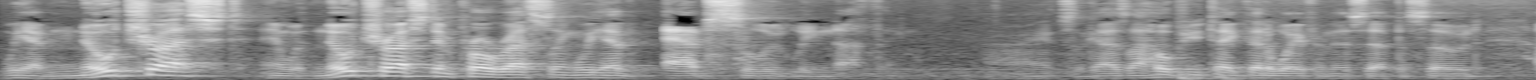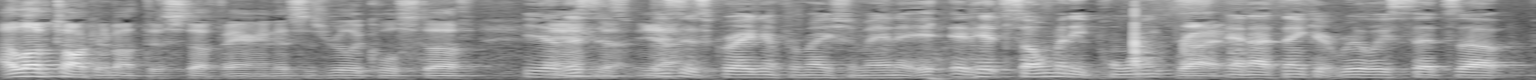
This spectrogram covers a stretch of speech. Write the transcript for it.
we have no trust. And with no trust in pro wrestling, we have absolutely nothing. All right, so guys, I hope you take that away from this episode. I love talking about this stuff, Aaron. This is really cool stuff. Yeah, this is uh, yeah. this is great information, man. It, it hits so many points, Right. and I think it really sets up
